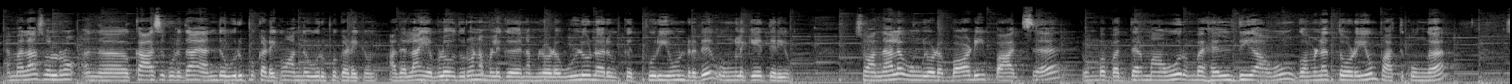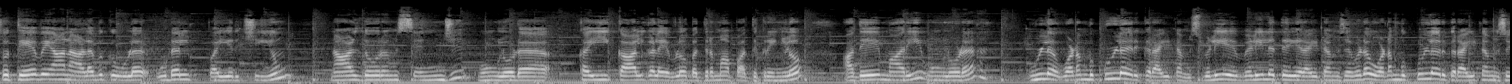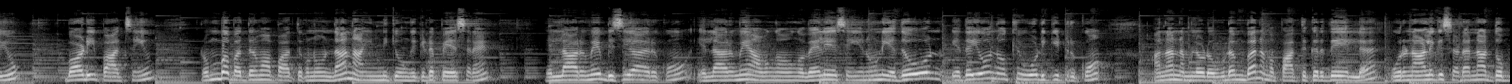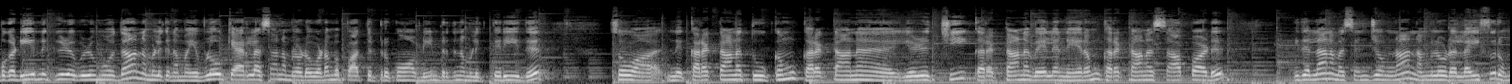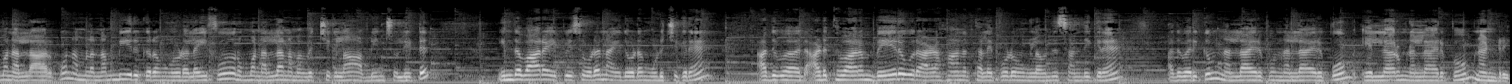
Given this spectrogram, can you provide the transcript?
நம்மலாம் சொல்கிறோம் அந்த காசு கொடுத்தா அந்த உறுப்பு கிடைக்கும் அந்த உறுப்பு கிடைக்கும். அதெல்லாம் எவ்வளோ தூரம் நம்மளுக்கு நம்மளோட உள்ளுணர்வுக்கு புரியுன்றது உங்களுக்கே தெரியும். ஸோ அதனால் உங்களோட பாடி பார்ட்ஸை ரொம்ப பத்திரமாகவும் ரொம்ப ஹெல்த்தியாகவும் கவனத்தோடையும் பார்த்துக்கோங்க. ஸோ தேவையான அளவுக்கு உல உடல் பயிற்சியும் நாள்தோறும் செஞ்சு உங்களோட கை கால்களை எவ்வளோ பத்திரமா பார்த்துக்கிறீங்களோ அதே மாதிரி உங்களோட உள்ள உடம்புக்குள்ளே இருக்கிற ஐட்டம்ஸ் வெளியே வெளியில் தெரிகிற ஐட்டம்ஸை விட உடம்புக்குள்ளே இருக்கிற ஐட்டம்ஸையும் பாடி பார்ட்ஸையும் ரொம்ப பத்திரமா பார்த்துக்கணுன்னு தான் நான் இன்றைக்கி உங்ககிட்ட பேசுகிறேன் எல்லாருமே பிஸியாக இருக்கும். எல்லாருமே அவங்க அவங்க வேலையை செய்யணும்னு ஏதோ எதையோ நோக்கி ஓடிக்கிட்டு இருக்கோம். ஆனால் நம்மளோட உடம்பை நம்ம பார்த்துக்கிறதே இல்லை. ஒரு நாளைக்கு சடனாக தொப்பு கடிர்னு கீழே விழும்போது தான் நம்மளுக்கு நம்ம எவ்வளோ கேர்லெஸ்ஸாக நம்மளோட உடம்பை பார்த்துட்ருக்கோம் அப்படின்றது நம்மளுக்கு தெரியுது. ஸோ கரெக்டான தூக்கம் கரெக்டான எழுச்சி கரெக்டான வேலை நேரம் கரெக்டான சாப்பாடு இதெல்லாம் நம்ம செஞ்சோம்னா நம்மளோட லைஃப் ரொம்ப நல்லா இருக்கும். நம்மளை நம்பி இருக்கிறவங்களோட லைஃப்பும் ரொம்ப நல்லா நம்ம வச்சுக்கலாம் அப்படின்னு சொல்லிட்டு இந்த வார எபிசோட நான் இதோட முடிச்சுக்கிறேன். அது வ- அடுத்த வாரம் வேற ஒரு அழகான தலைப்போடு உங்களை வந்து சந்திக்கிறேன். அது வரைக்கும் நல்லா இருப்போம் நல்லா இருப்போம். எல்லாரும் நல்லா இருப்போம். நன்றி.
